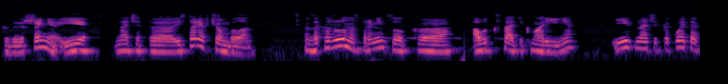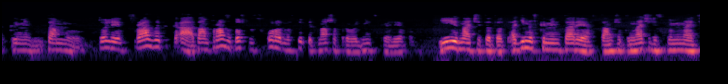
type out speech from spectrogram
к завершению. И, значит, э, история в чем была? Захожу на страницу к... А вот, кстати, к Марине. И, значит, какой-то там то ли фраза... А, там фраза то, что скоро наступит наше проводницкое лето. И, значит, этот, один из комментариев, там что-то начали вспоминать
